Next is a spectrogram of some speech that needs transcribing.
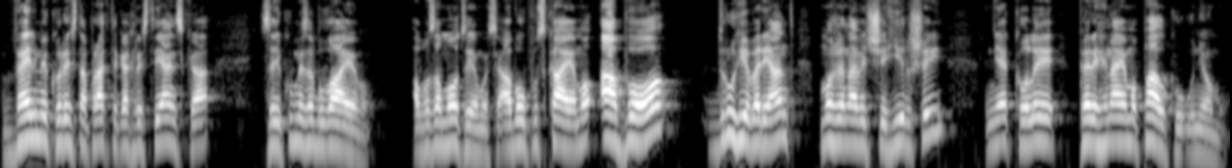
Вельми корисна практика християнська, за яку ми забуваємо, або замотуємося, або впускаємо, або другий варіант, може навіть ще гірший, не, коли перегинаємо палку у ньому.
